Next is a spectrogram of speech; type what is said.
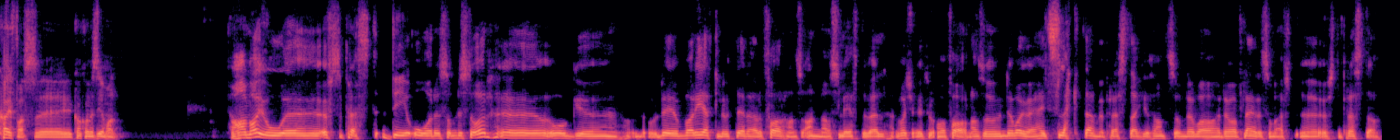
Kaifas, hva kan vi si om han? Han var jo eh, øversteprest det året, som det står. Eh, og det varierte litt, det der far hans Annas levde vel. Ikke, jeg tror han var faren, altså, det var jo en helt slekt der med prester. ikke sant? Som det, var, det var flere som var øversteprester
